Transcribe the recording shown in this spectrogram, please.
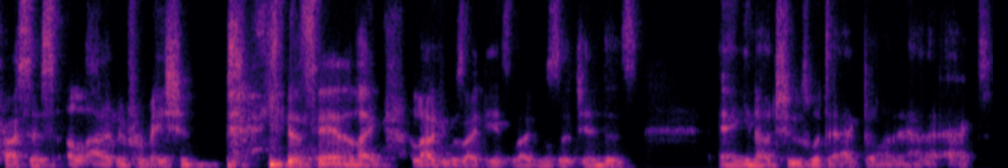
process a lot of information. you know what I'm saying? And like a lot of people's ideas, a lot of people's agendas, and you know, choose what to act on and how to act.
